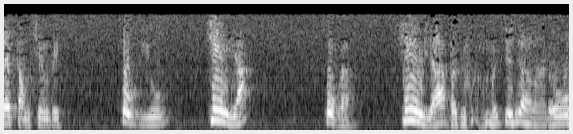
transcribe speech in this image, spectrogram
တဲ့တောင်ရှင်းပြီးပုတ်ယူရှင်းရဟုတ်ကလား ရှင်းပြဘယ်သူမရှင်းကြတာတော့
